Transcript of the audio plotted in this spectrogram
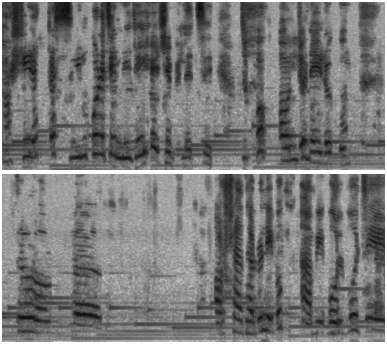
হাসির একটা সিন করেছে, নিজেই হেসে ফেলেছে। তো অঞ্জন এইরকম। তো অসাধারণ এবং আমি বলব যে,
